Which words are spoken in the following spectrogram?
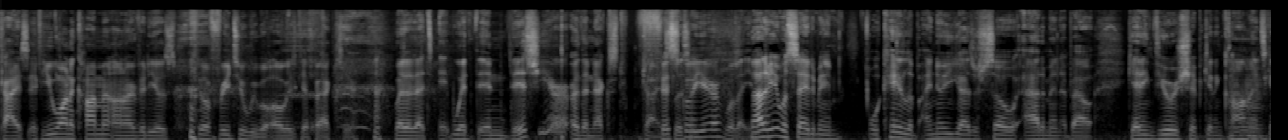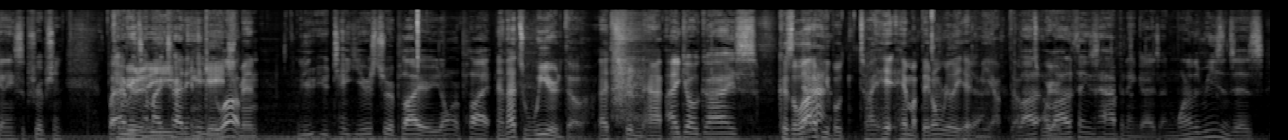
Guys, if you want to comment on our videos, feel free to. We will always get back to you. Whether that's i- within this year or the next Guys, fiscal listen. year, we'll let you A lot know. of people say to me, "Well, Caleb, I know you guys are so adamant about getting viewership, getting comments, getting subscription, but every time I Mm-hmm. Try to hit you up, engagement. you, you take years to reply or you don't reply." Now that's weird though. That shouldn't happen. I go, guys. Because a lot of people t- hit him up. They don't really hit Yeah. me up though. A lot, a lot of things are happening, guys, and one of the reasons is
